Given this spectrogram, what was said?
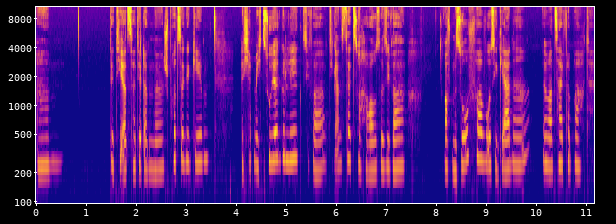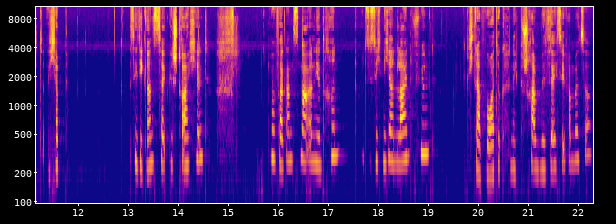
Ähm, der Tierarzt hat ihr dann eine Spritze gegeben. Ich habe mich zu ihr gelegt. Sie war die ganze Zeit zu Hause. Sie war auf dem Sofa, wo sie gerne immer Zeit verbracht hat. Ich habe sie die ganze Zeit gestreichelt und war ganz nah an ihr dran, damit sie sich nicht allein fühlt. Ich glaube, Worte können nicht beschreiben, wie sehr ich sie vermisse.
